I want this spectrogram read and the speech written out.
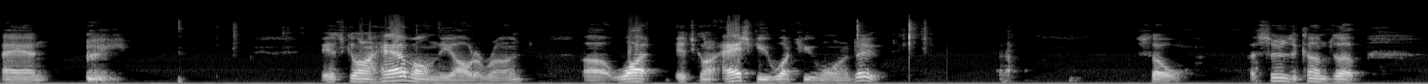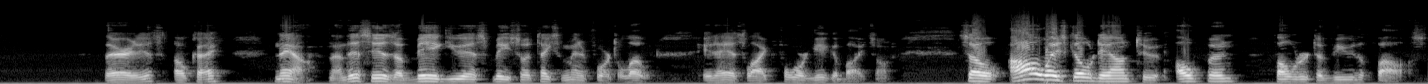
and it's going to have on the auto run uh, what it's going to ask you what you want to do. So as soon as it comes up, there it is. Okay. Now, now this is a big USB, so it takes a minute for it to load. It has like four gigabytes on it. So always go down to open folder to view the files.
